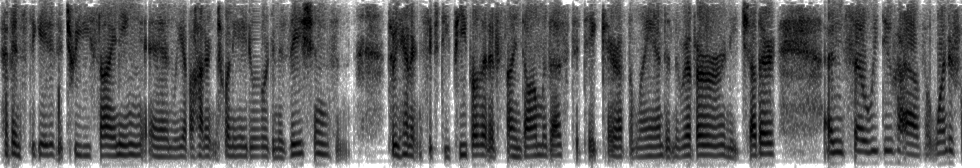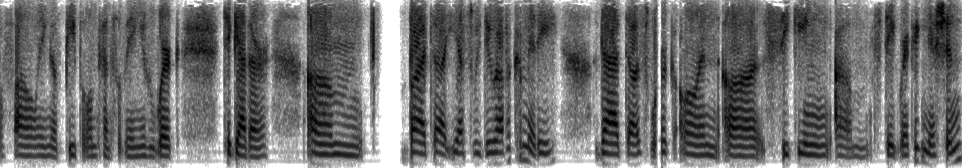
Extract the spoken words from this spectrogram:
have instigated a treaty signing, and we have 128 organizations and 360 people that have signed on with us to take care of the land and the river and each other. And so we do have a wonderful following of people in Pennsylvania who work together. Um, but uh, yes, we do have a committee that does work on uh, seeking um, state recognition.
